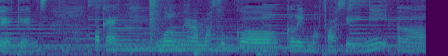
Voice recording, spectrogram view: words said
ya, gengs. Oke, sebelum Mira masuk ke kelima fase ini uh,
